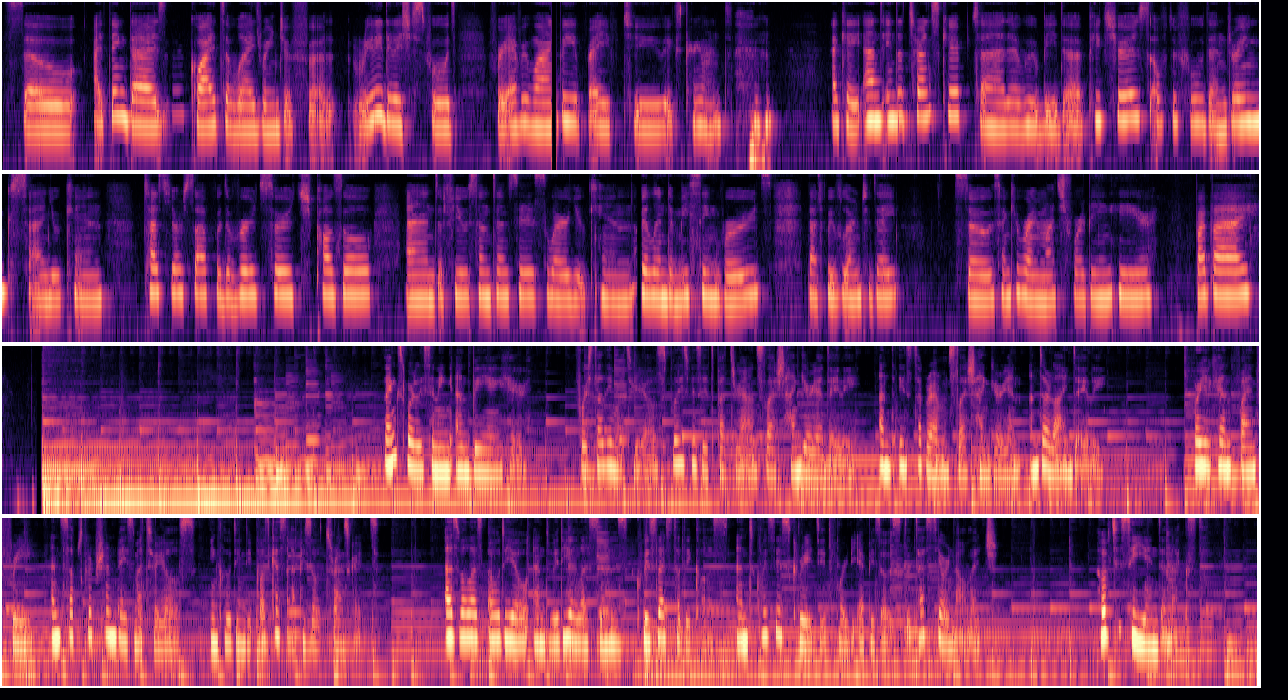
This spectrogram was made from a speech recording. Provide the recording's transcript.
so I think there's quite a wide range of uh, really delicious food for everyone. Be brave to experiment. okay, and in the transcript, uh, there will be the pictures of the food and drinks, and you can test yourself with a word search puzzle and a few sentences where you can fill in the missing words that we've learned today. So, thank you very much for being here. Bye bye. Thanks for listening and being here. For study materials, please visit Patreon slash Hungarian Daily and Instagram slash Hungarian underline daily, where you can find free and subscription based materials, including the podcast episode transcripts, as well as audio and video lessons, Quizlet study class, and quizzes created for the episodes to test your knowledge. Hope to see you in the next.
